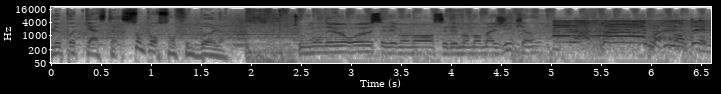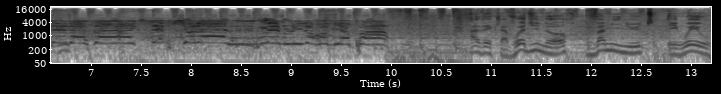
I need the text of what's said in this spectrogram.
le podcast 100% football. Tout le monde est heureux, c'est des moments, c'est des moments magiques. hein. C'est des hasards exceptionnels Même lui ne revient pas Avec la Voix du Nord, 20 minutes et Weo.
